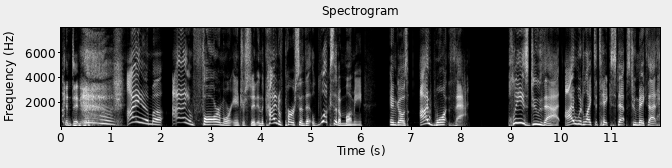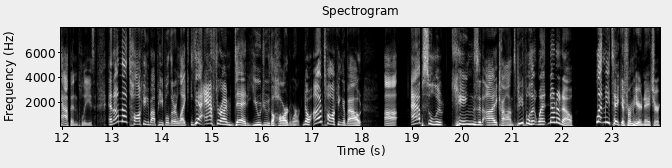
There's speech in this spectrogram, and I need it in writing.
Continue. I am uh, I am far more interested in the kind of person that looks at a mummy and goes, "I want that." Please do that. I would like to take steps to make that happen, please. And I'm not talking about people that are like, yeah, after I'm dead, you do the hard work. No, I'm talking about uh, absolute kings and icons, people that went, no, no, no, let me take it from here, nature.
